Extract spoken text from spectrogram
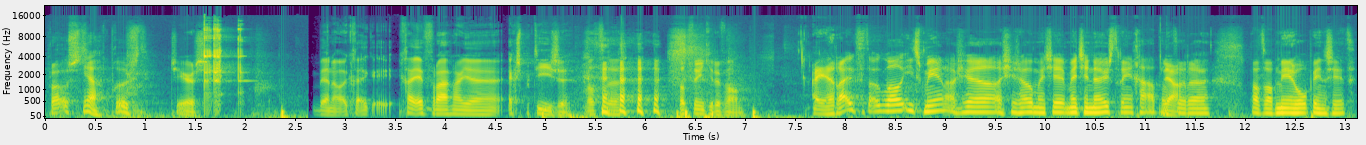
proost. Ja, proost. Cheers. Benno, ik ga, ik, ik ga je even vragen naar je expertise. Wat, wat vind je ervan? Ah, je ruikt het ook wel iets meer als je, als je zo met je, met je neus erin gaat. Dat Ja. er eh, dat wat meer hop in zit.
